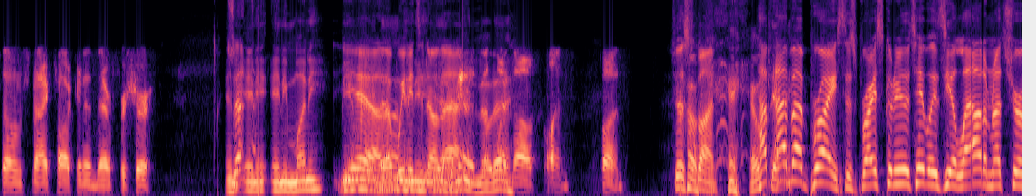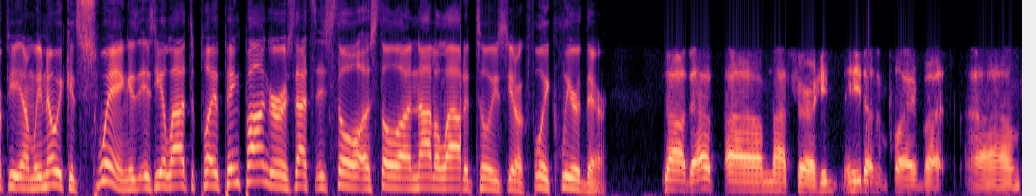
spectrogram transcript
some smack talking in there for sure. Any, So- any, any money? Yeah, that- down? we need to know yeah, that. we need to know that. No, fun, fun. Just fun. Okay, How, how about Bryce? Is Bryce going near the table? Is he allowed? I'm not sure if he. Um, we know he could swing. Is, is he allowed to play ping pong, or is that is still uh, still uh, not allowed until he's you know fully cleared there? No, that uh, I'm not sure. He he doesn't play, but um,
